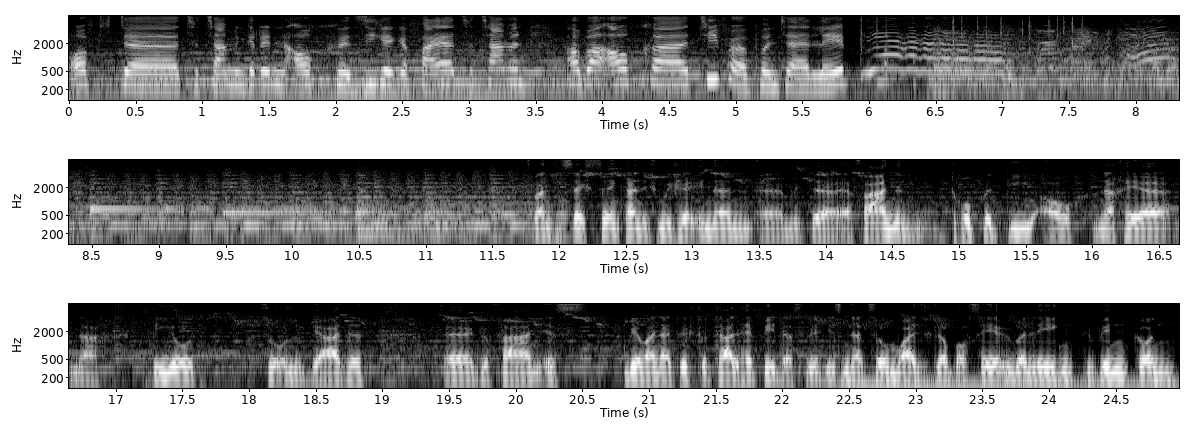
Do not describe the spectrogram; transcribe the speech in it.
oft äh, zusammen geritten, auch Siege gefeiert zusammen, aber auch äh, tiefe Punkte erlebt. Yeah! 2016 kann ich mich erinnern äh, mit der erfahrenen Truppe, die auch nachher nach Rio zur Olympiade äh, gefahren ist. Wir waren natürlich total happy, dass wir diesen Nationenpreis, ich glaube auch sehr überlegen, gewinnen konnten.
